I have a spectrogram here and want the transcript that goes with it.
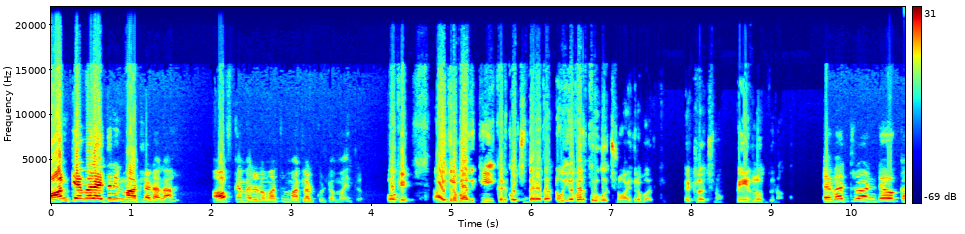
ఆన్ కెమెరా అయితే నేను మాట్లాడాలా? ఆఫ్ కెమెరాలో మాత్రం మాట్లాడుకుంటాం మా ఇద్దరు. ఓకే హైదరాబాద్కి ఇక్కడికి వచ్చిన తర్వాత నువ్వు ఎవరి త్రూగా వచ్చినావు హైదరాబాద్కి ఎట్లా వచ్చినావు? పేర్లు వద్దు నాకు. ఎవరి త్రూ అంటే ఒక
